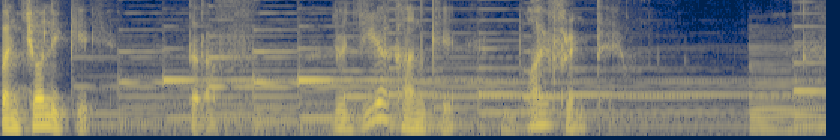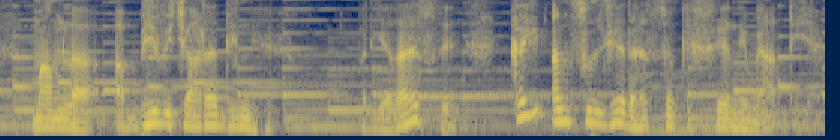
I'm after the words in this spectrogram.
पंचौली की। तरफ़, जो जिया खान के बॉयफ्रेंड थे। मामला अब भी विचाराधीन है, पर यह रहस्य कई अनसुलझे रहस्यों की श्रेणी में आती है।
